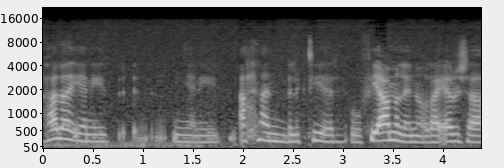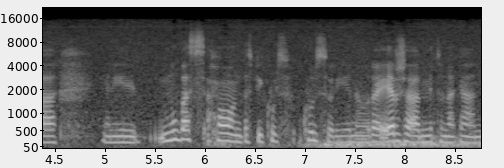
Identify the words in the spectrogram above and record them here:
وهلا يعني يعني أحلى بالكثير وفي أمل إنه راح ارجع يعني مو بس هون بس بكل كل سوريا إنه راح ارجع مثل ما كان.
